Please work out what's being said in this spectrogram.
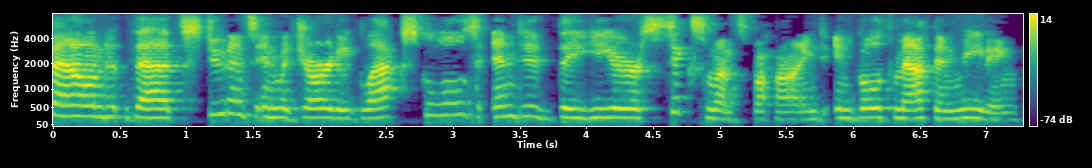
found that students in majority black schools ended the year six months behind in both math and reading,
